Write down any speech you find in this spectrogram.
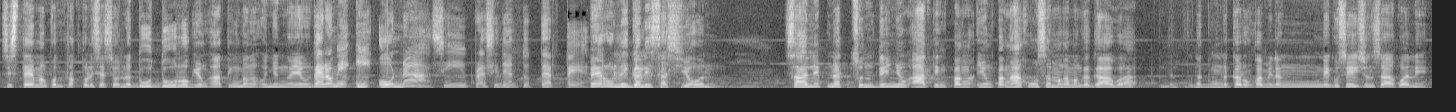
sistemang kontraktualisasyon, nadudurog yung ating mga union ngayon. Pero may EO na si President Duterte. Pero legalisasyon. Sa halip na sundin yung ating pang, yung pangako sa mga manggagawa, nag, nagkaroon kami ng negotiation sa kwan eh.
